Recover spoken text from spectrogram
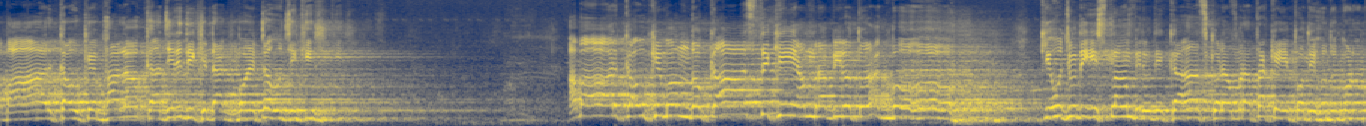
আবার কাউকে ভালো কাজের দিকে ডাকবো এটাও জিকির। আবার কাউকে মন্দ কাজ থেকে আমরা বিরত রাখব। কেউ যদি ইসলাম বিরোধী কাজ করে আমরা তাকে প্রতিহত করব।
